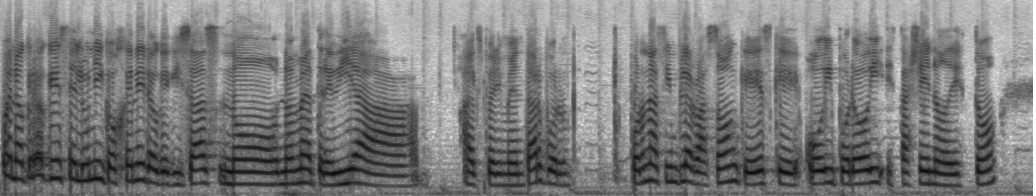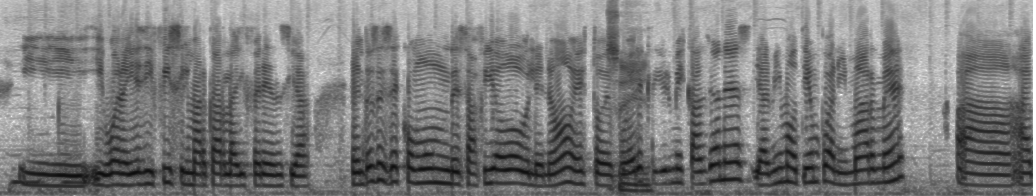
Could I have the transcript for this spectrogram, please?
Bueno, creo que es el único género que quizás no, me atrevía a, a experimentar por, por una simple razón que es que hoy por hoy está lleno de esto y, bueno, y es difícil marcar la diferencia. Entonces es como un desafío doble, ¿no? Esto de poder escribir mis canciones y al mismo tiempo animarme a,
